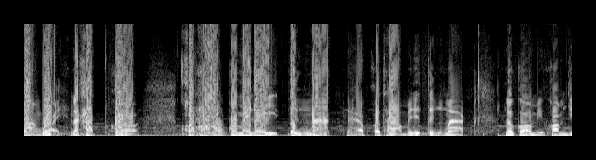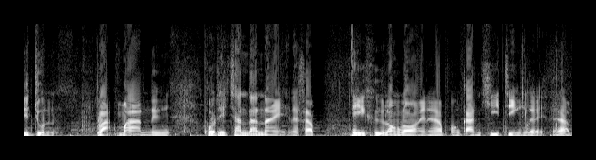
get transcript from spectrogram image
วางบ่อยนะครับ ก็ข้อเท้าก็ไม่ได้ตึงมากนะครับ ข้อเท้าไม่ได้ตึงมาก แล้วก็มีความยืดหยุ่นประมาณหนึ่ง protection ด้านในนะครับ นี่คือร่องรอยนะครับของการขี่จริงเลยนะครับ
